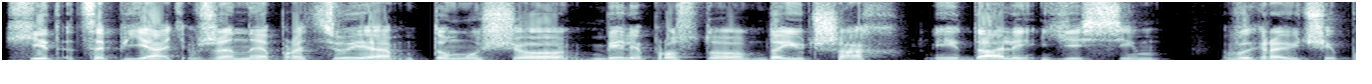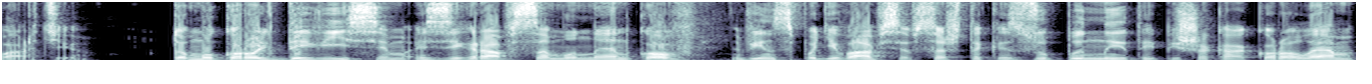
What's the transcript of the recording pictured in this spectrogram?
хід С5 вже не працює, тому що білі просто дають шах і далі Е7, виграючи партію. Тому король d8 зіграв Самоненков. Він сподівався все ж таки зупинити пішака королем,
